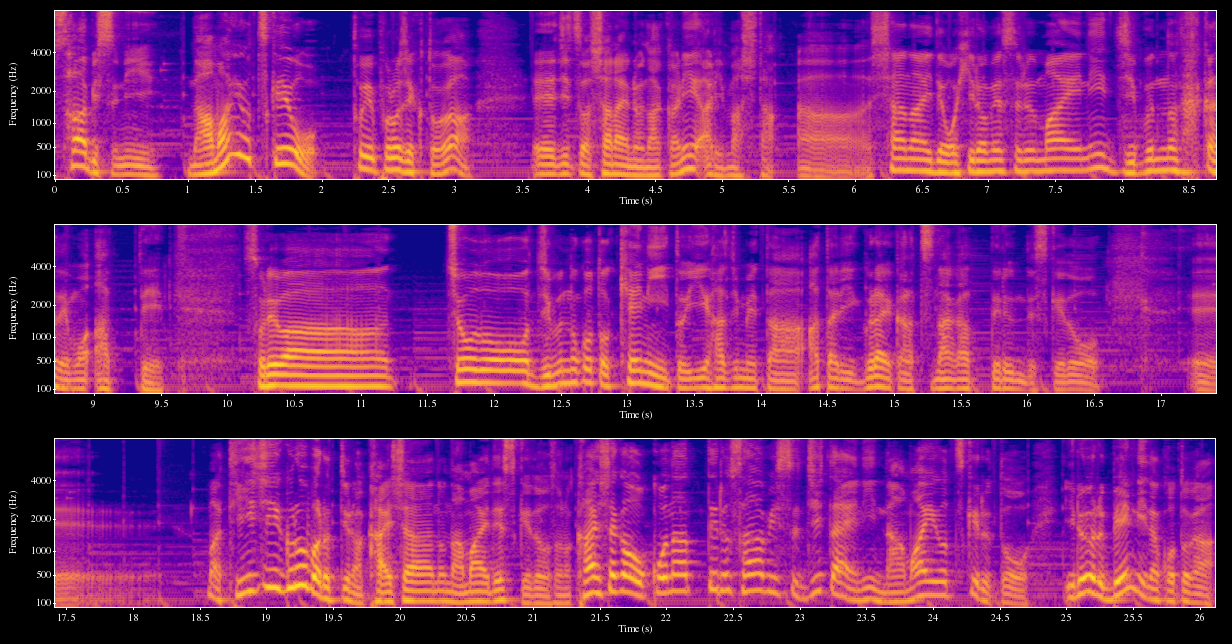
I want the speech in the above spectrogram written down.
サービスに名前を付けようというプロジェクトが、えー実は社内の中にありました。あ社内でお披露目する前に自分の中でもあって、それは、ちょうど自分のことをケニーと言い始めたあたりぐらいから繋がってるんですけど、えーまあ、TG グローバルっていうのは会社の名前ですけど、その会社が行ってるサービス自体に名前を付けると、いろいろ便利なことが、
